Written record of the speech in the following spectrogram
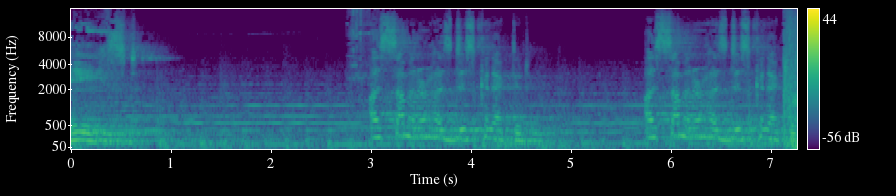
Aced. A summoner has disconnected. A summoner has disconnected.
